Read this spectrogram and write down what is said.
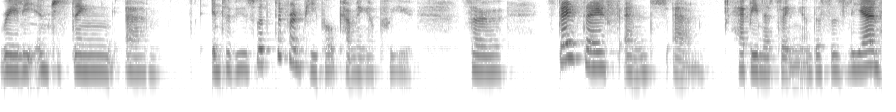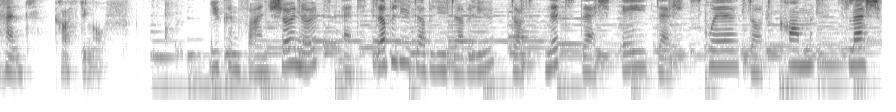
really interesting um, interviews with different people coming up for you. So stay safe and um, happy knitting. And this is Leanne Hunt casting off. You can find show notes at www.knit-a-square.com slash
